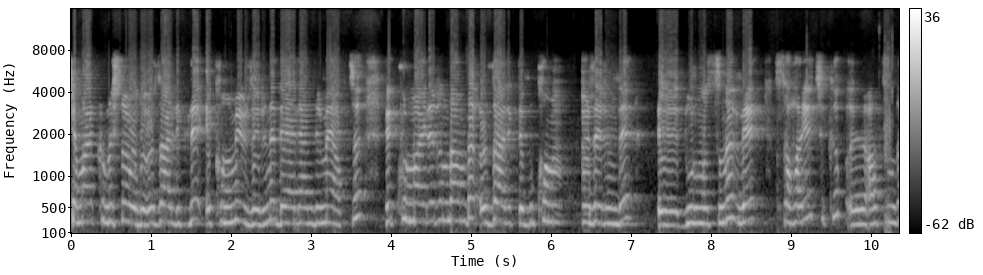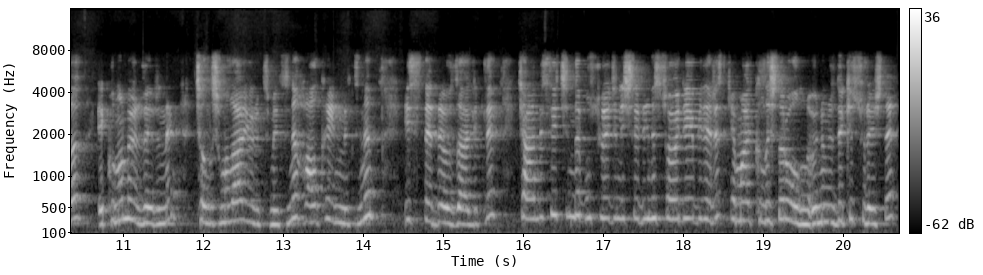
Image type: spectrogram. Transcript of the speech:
Kemal Kılıçdaroğlu özellikle ekonomi üzerine değerlendirme yaptı ve kurmaylarından da özellikle bu konu üzerinde e, durmasını ve sahaya çıkıp e, aslında ekonomi üzerine çalışmalar yürütmesini, halka inmesini istedi özellikle. Kendisi için de bu sürecin işlediğini söyleyebiliriz. Kemal Kılıçdaroğlu'nu önümüzdeki süreçte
